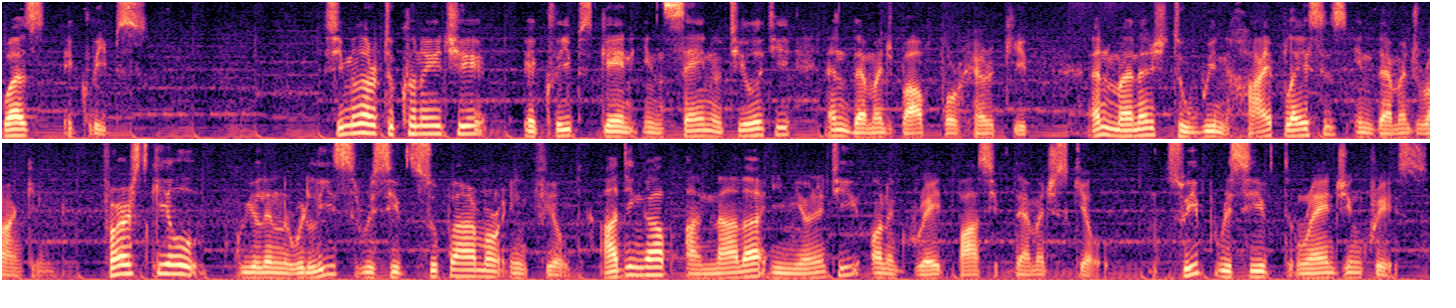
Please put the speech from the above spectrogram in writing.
was Eclipse. Similar to Kunoichi, Eclipse gained insane utility and damage buff for her kit, and managed to win high places in damage ranking. First skill, Guilin Release received super armor in field, adding up another immunity on a great passive damage skill. Sweep received range increase,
